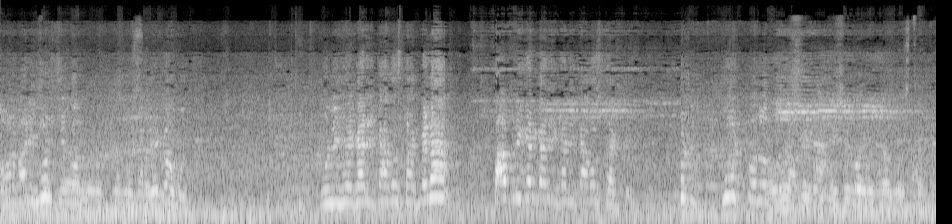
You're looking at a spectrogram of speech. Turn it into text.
আমার বাড়ি মুন্সিগঞ্জ। এটাও বলছি। পুলিশের গাড়ির কাগজ থাকবে না? পাবলিকের গাড়ির খালি কাগজ থাকবে। অবশ্যই পুলিশের গাড়ি কাগজ থাকে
